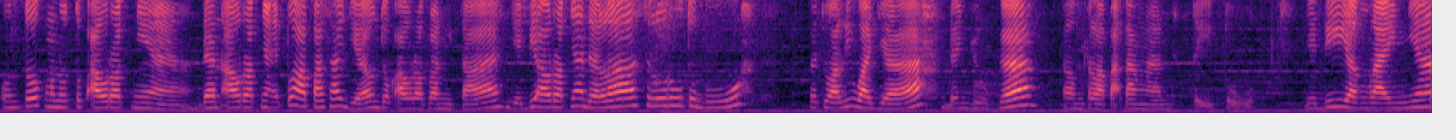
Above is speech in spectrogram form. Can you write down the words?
untuk menutup auratnya. Dan auratnya itu apa saja untuk aurat wanita? Jadi auratnya adalah seluruh tubuh kecuali wajah dan juga um, telapak tangan seperti itu jadi yang lainnya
